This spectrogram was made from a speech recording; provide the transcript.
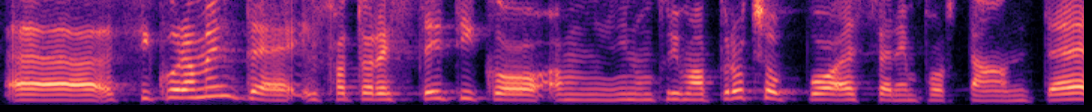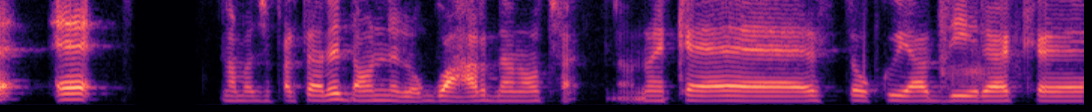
Eh, sicuramente il fattore estetico um, in un primo approccio può essere importante e la maggior parte delle donne lo guardano, cioè non è che sto qui a dire che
